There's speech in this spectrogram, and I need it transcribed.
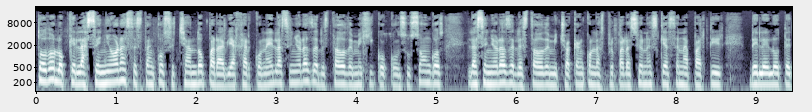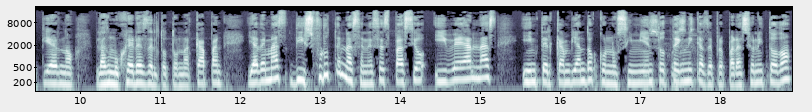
todo lo que las señoras están cosechando para viajar con él, las señoras del Estado de México con sus hongos, las señoras del Estado de Michoacán con las preparaciones que hacen a partir del elote tierno, las mujeres del Totonacapan y además disfrútenlas en ese espacio y véanlas intercambiando conocimiento, técnicas de preparación y todo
